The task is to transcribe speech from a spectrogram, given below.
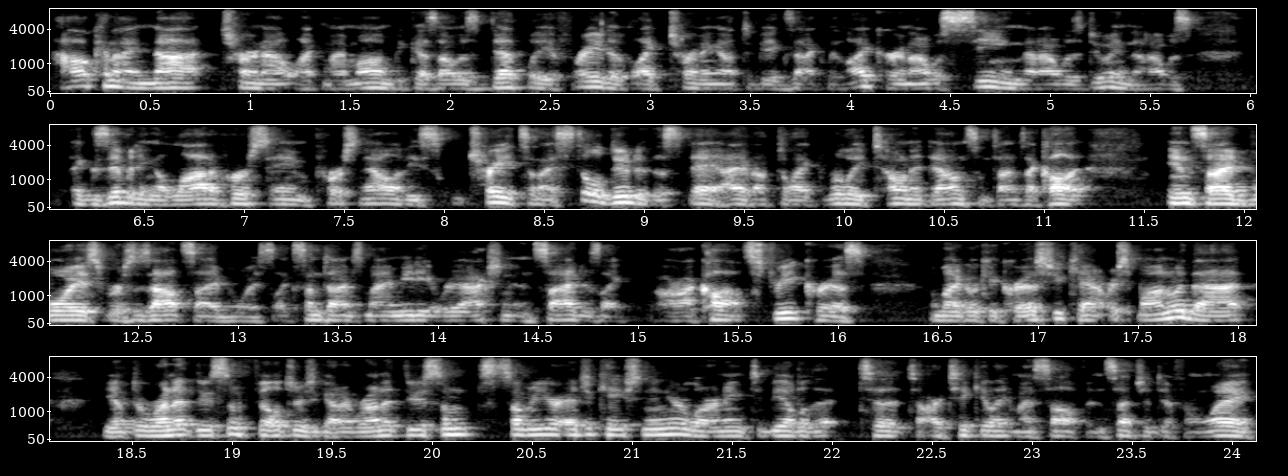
How can I not turn out like my mom? Because I was deathly afraid of like turning out to be exactly like her. And I was seeing that I was doing that. I was exhibiting a lot of her same personality traits. And I still do to this day. I have to like really tone it down sometimes. I call it inside voice versus outside voice. Like sometimes my immediate reaction inside is like, or I call it street Chris. I'm like, okay, Chris, you can't respond with that. You have to run it through some filters. You got to run it through some some of your education and your learning to be able to, to, to articulate myself in such a different way.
